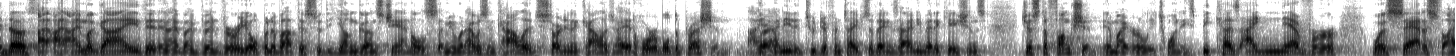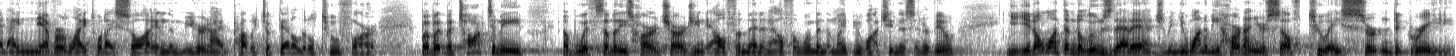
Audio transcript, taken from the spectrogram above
It does. I, am a guy that, and I've been very open about this through the Young Guns channels. I mean, when I was in college, starting in college, I had horrible depression. I, right. I needed two different types of anxiety medications just to function in my early 20s because I never was satisfied. I never liked what I saw in the mirror, and I probably took that a little too far. But, but, but talk to me with some of these hard charging alpha men and alpha women that might be watching this interview. You, you don't want them to lose that edge. I mean, you want to be hard on yourself to a certain degree.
